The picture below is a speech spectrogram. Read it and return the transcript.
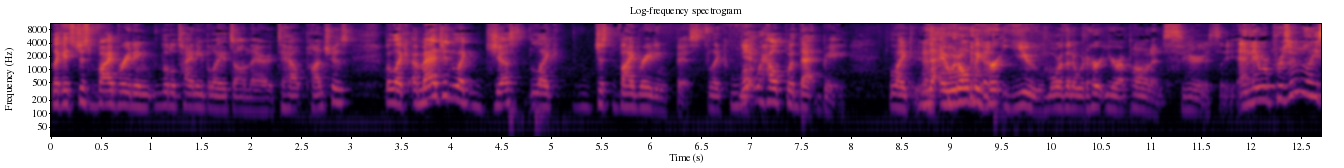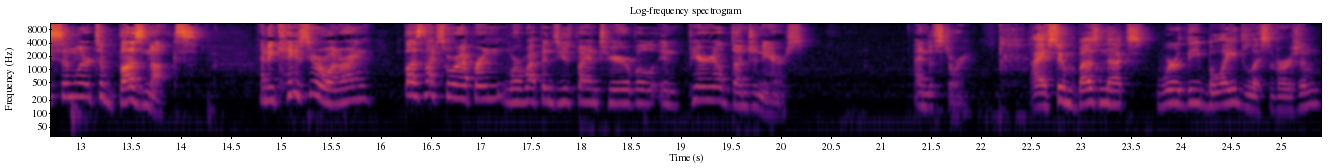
Like it's just vibrating little tiny blades on there to help punches. But like, imagine like just like just vibrating fists. Like, what Yeah. help would that be? Like, n- it would only hurt you more than it would hurt your opponents. Seriously. And they were presumably similar to Buzzknucks. And in case you were wondering, Buzzknucks were, weapon, were weapons used by Imperial, Imperial Dungeoneers. End of story. I assume Buzzknucks were the bladeless version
